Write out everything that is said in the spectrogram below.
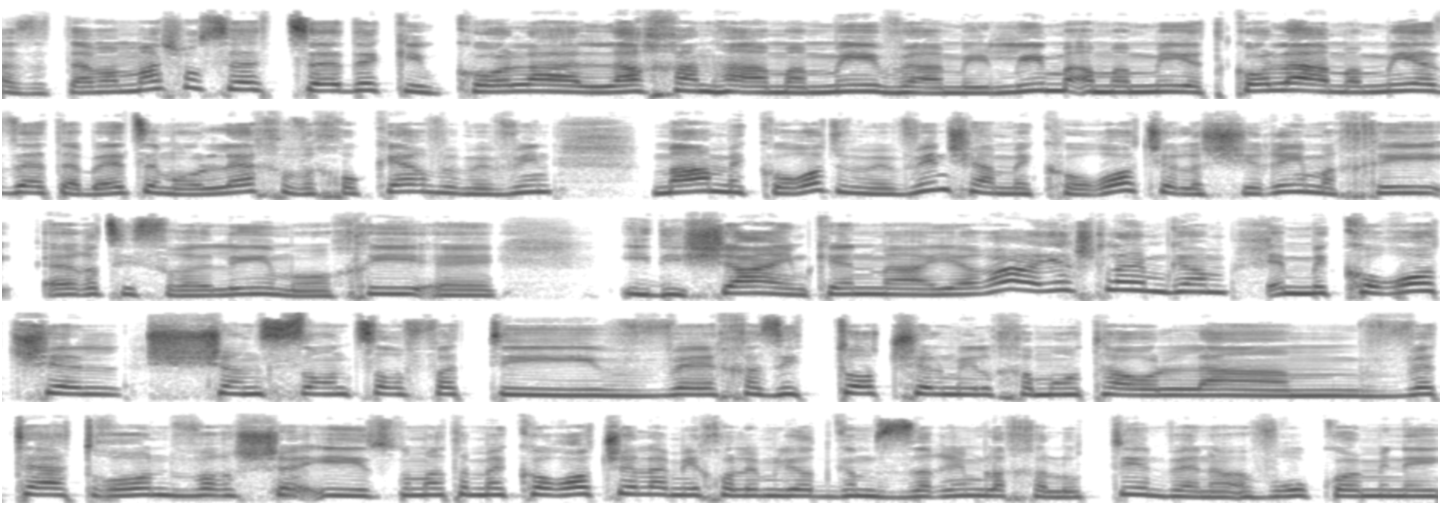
אז אתה ממש עושה צדק עם כל הלחן העממי והמילים עממי, את כל העממי הזה אתה בעצם הולך וחוקר ומבין מה המקורות, ומבין שהמקורות של השירים הכי ארץ ישראלים או הכי אה, יידישיים, כן, מהעיירה, יש להם גם מקורות של שנסון צרפתי וחזיתות של מלחמות העולם ותיאטרון ורשאי. זאת אומרת, המקורות שלהם יכולים להיות גם זרים לחלוטין, והם עברו כל מיני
